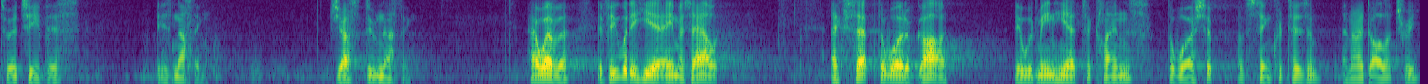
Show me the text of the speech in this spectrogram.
to achieve this is nothing. Just do nothing. However, if he were to hear Amos out, accept the word of God, it would mean he had to cleanse the worship of syncretism and idolatry.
